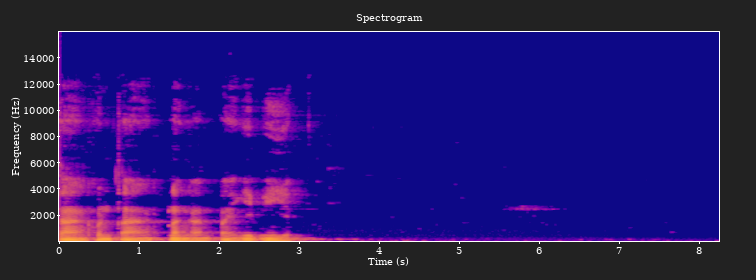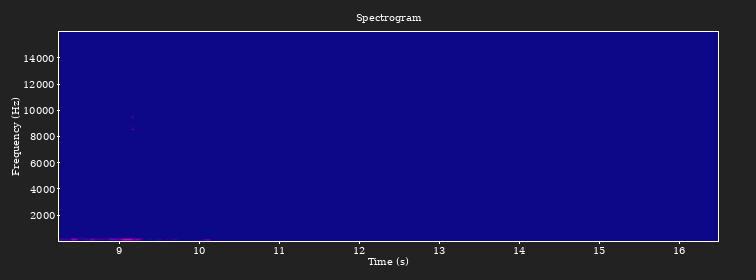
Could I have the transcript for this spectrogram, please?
ต่างคนต่างนั่งกันไปเงียบๆ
